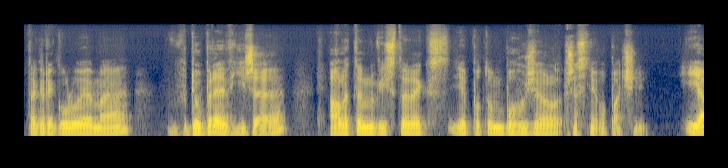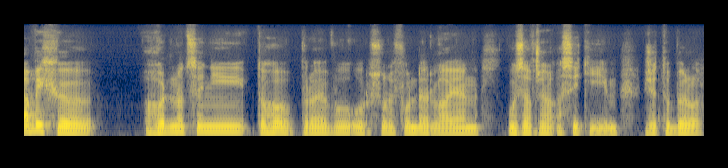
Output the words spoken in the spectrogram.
tak regulujeme v dobré víře, ale ten výsledek je potom bohužel přesně opačný. Já bych eh, hodnocení toho projevu Ursula von der Leyen uzavřel asi tím, že to byl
